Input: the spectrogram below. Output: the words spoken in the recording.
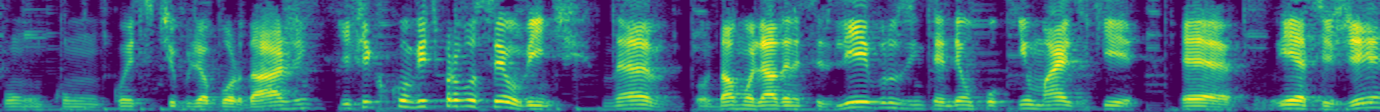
com, com, com esse tipo de abordagem. E fica o convite para você, ouvinte, né, dar uma olhada nesses livros, entender um pouquinho mais o que é ESG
